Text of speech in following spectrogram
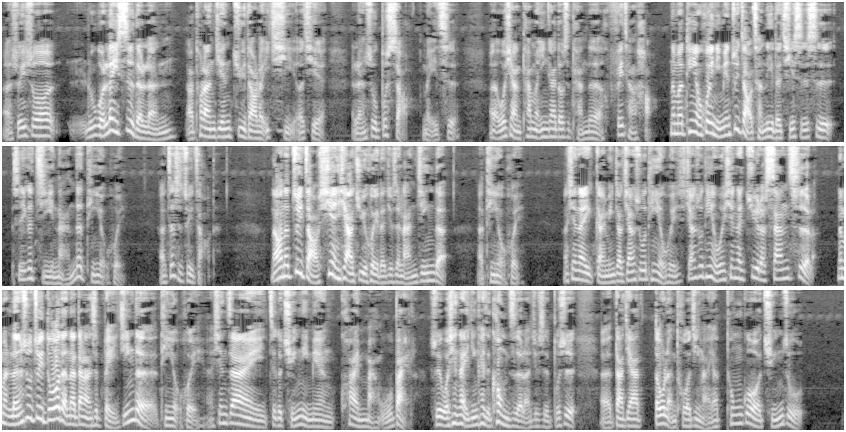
呃，所以说如果类似的人啊突然间聚到了一起，而且人数不少，每一次，呃，我想他们应该都是谈的非常好。那么听友会里面最早成立的其实是是一个济南的听友会，啊，这是最早的。然后呢，最早线下聚会的就是南京的呃听友会，那现在改名叫江苏听友会。江苏听友会现在聚了三次了。那么人数最多的那当然是北京的听友会啊，现在这个群里面快满五百了。所以我现在已经开始控制了，就是不是呃大家都能拖进来，要通过群主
